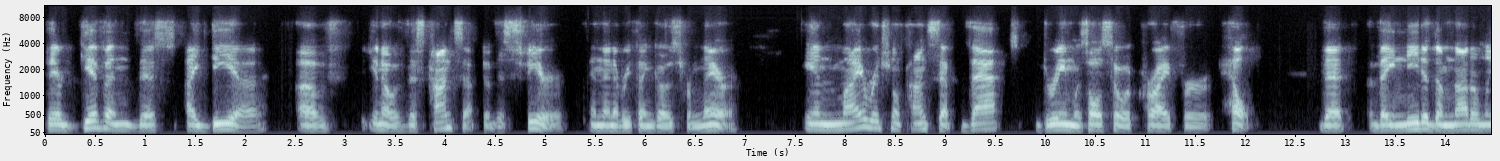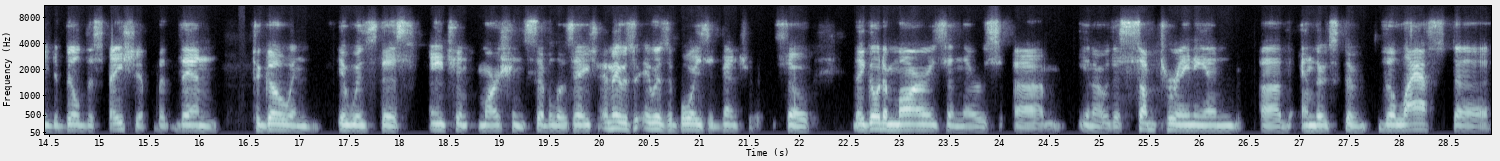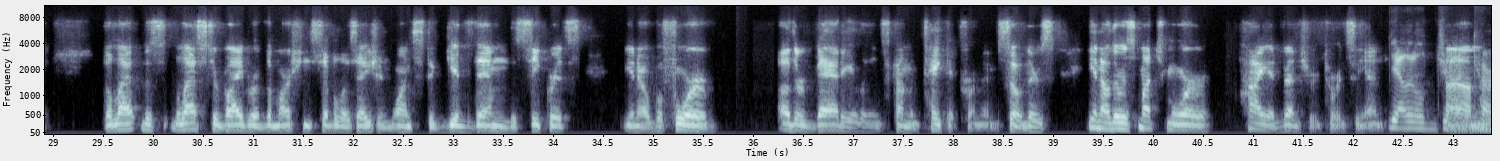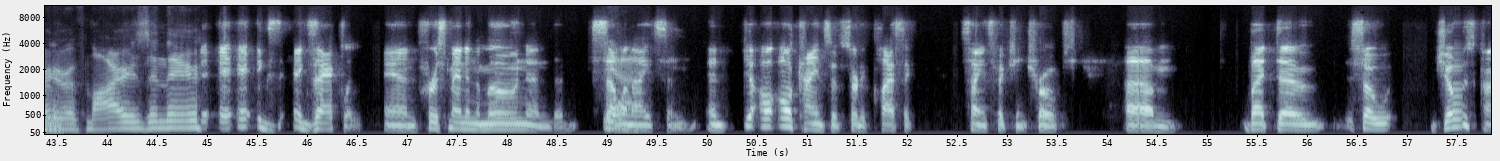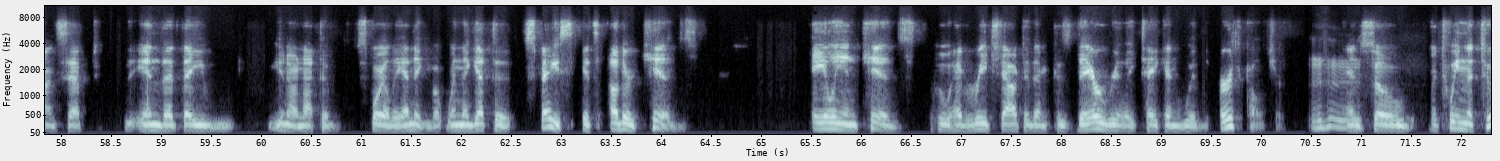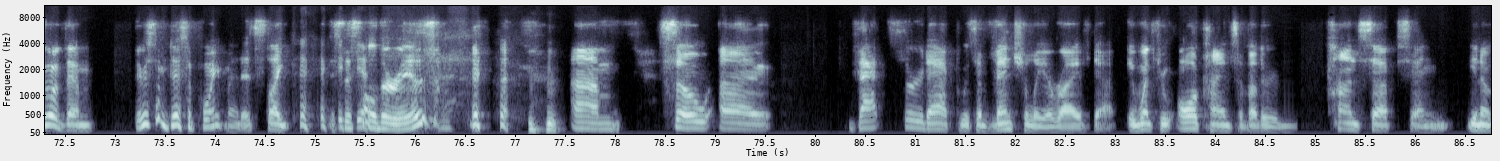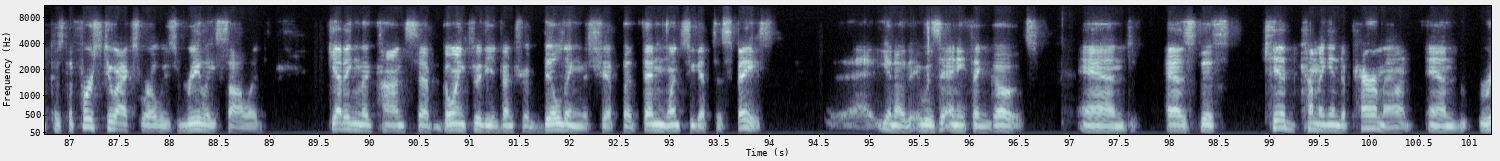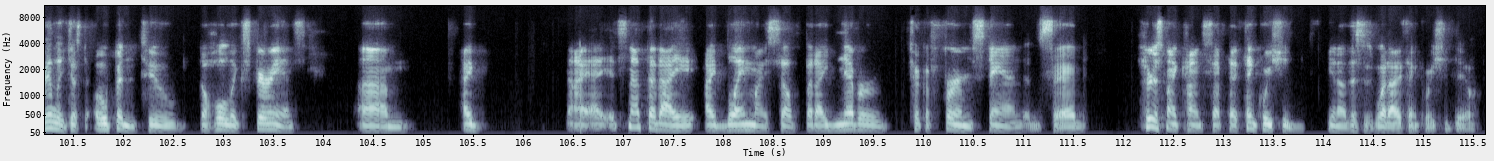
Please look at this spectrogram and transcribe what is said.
they're given this idea of you know this concept of this sphere, and then everything goes from there in my original concept, that dream was also a cry for help. That they needed them not only to build the spaceship, but then to go and it was this ancient Martian civilization. I mean, it was it was a boy's adventure. So they go to Mars, and there's um, you know this subterranean, uh, and there's the the last. Uh, the, la- this, the last survivor of the Martian civilization wants to give them the secrets, you know, before other bad aliens come and take it from him. So there's, you know, there was much more high adventure towards the end. Yeah, little John Um, Carter of Mars in there. Ex- exactly. And First Men in the Moon and the Selenites and and all, all kinds of sort of classic science fiction tropes. Um, but uh, so Joe's concept in that they, you know, not to spoil the ending, but when they get to space, it's other kids, alien kids who have reached out to them because they're really taken with Earth culture. Mhm. And so between the two of them, there's some disappointment. It's like, is this Yeah. all there is? um, so uh, that third act was eventually arrived at. It went through all kinds of other concepts, and you know, because the first two acts were always really solid, getting the concept, going through the adventure of building the ship. But then once you get to space, you know, it was anything goes. And as this kid coming into Paramount and really just open to the whole experience, um, I, I, it's not that I, I blame myself, but I never took a firm stand and said, "Here's my concept. I think we should, you know, this is what I think we should do."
